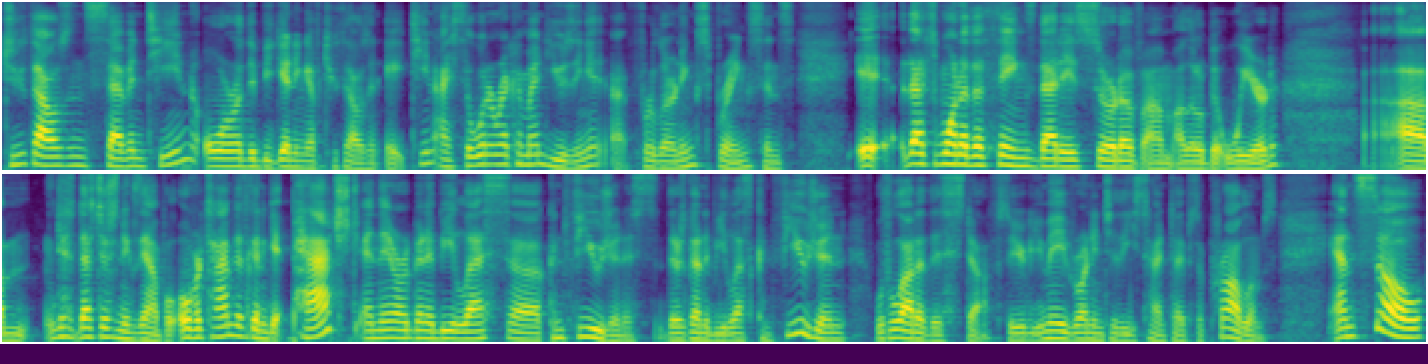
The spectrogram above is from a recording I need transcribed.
2017 or the beginning of 2018. I still wouldn't recommend using it uh, for learning Spring since it, that's one of the things that is sort of um, a little bit weird. Um, that's just an example. Over time, that's going to get patched, and there are going to be less uh, confusion. There's going to be less confusion with a lot of this stuff. So you may run into these types of problems. And so,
